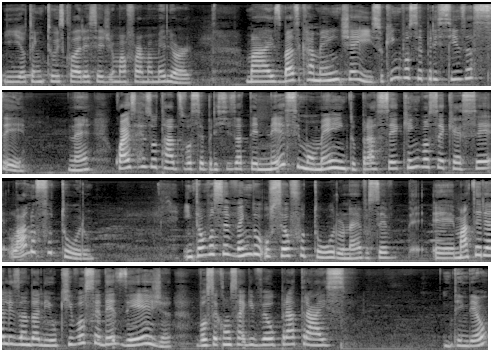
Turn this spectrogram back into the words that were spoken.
e eu tento esclarecer de uma forma melhor. Mas basicamente é isso. Quem você precisa ser, né? Quais resultados você precisa ter nesse momento para ser quem você quer ser lá no futuro? Então, você vendo o seu futuro, né? Você é, materializando ali o que você deseja, você consegue ver o para trás. Entendeu?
